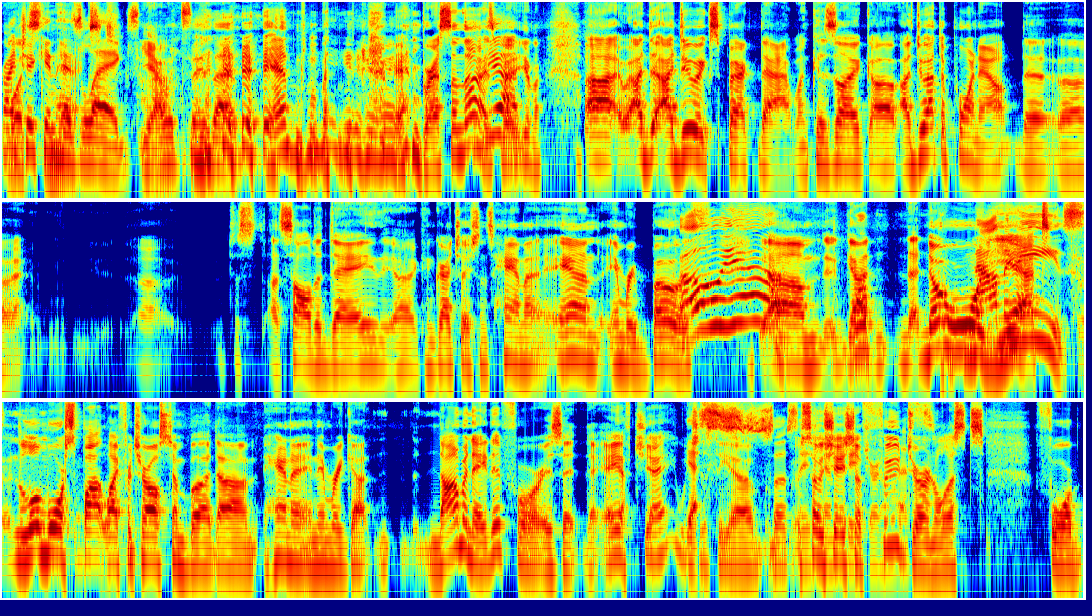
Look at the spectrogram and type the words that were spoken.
Fried chicken has next. legs. I would say that. and, and breasts and thighs. Yeah. But you know, uh, I, I do expect that one because like uh, I do have to point out that. Uh, uh, just I saw today. Uh, congratulations, Hannah and Emery both. Oh, yeah. um, got n- no award nominees. yet. A little more spotlight for Charleston, but um, Hannah and Emery got nominated for is it the AFJ, which Yes, is the uh, Association of Association of Food Food Journalists for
